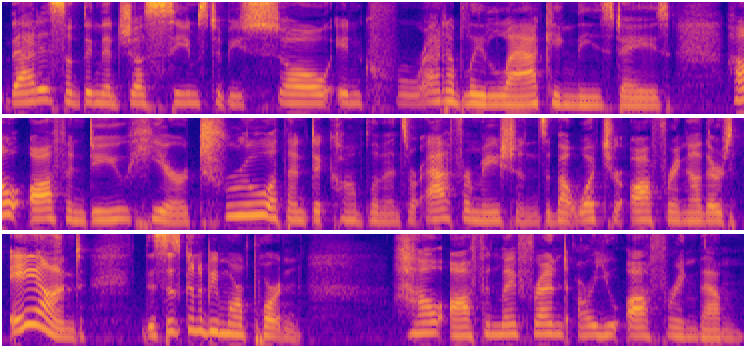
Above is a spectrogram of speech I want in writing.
that is something that just seems to be so incredibly lacking these days. How often do you hear true, authentic compliments or affirmations about what you're offering others? And this is going to be more important. How often, my friend, are you offering them?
